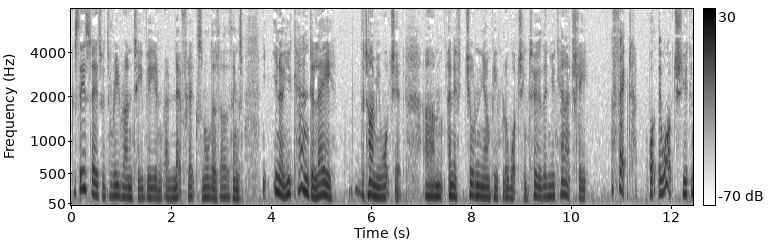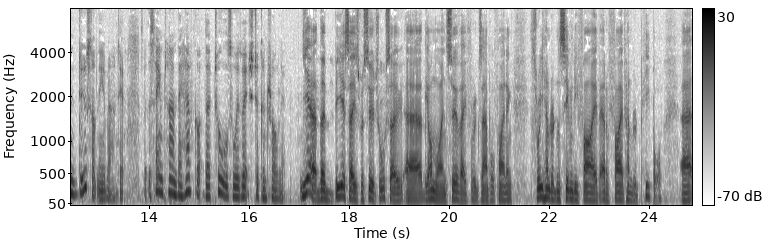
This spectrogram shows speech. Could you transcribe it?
Because these days with rerun TV and, and Netflix and all those other things, you, you know, you can delay the time you watch it. Um, and if children and young people are watching too, then you can actually affect what they watch. You can do something about it. But at the same time, they have got the tools with which to control it. Yeah, the BSA's research also, uh, the online survey, for example, finding 375 out of 500 people uh,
